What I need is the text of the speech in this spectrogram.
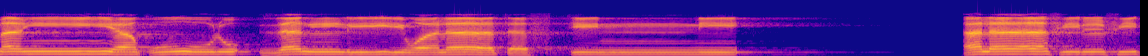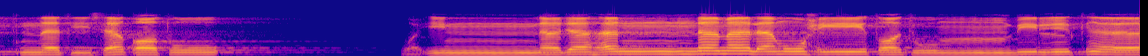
مَن يَقُولُ ائْذَن لِّي وَلَا تَفْتِنِّي أَلَا فِي الْفِتْنَةِ سَقَطُوا وَإِنَّ جَهَنَّمَ لَمُحِيطَةٌ بِالْكَافِرِينَ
